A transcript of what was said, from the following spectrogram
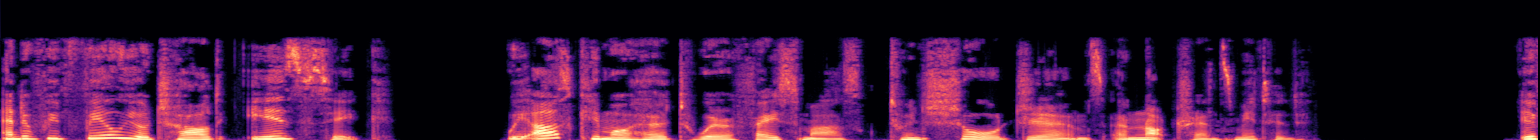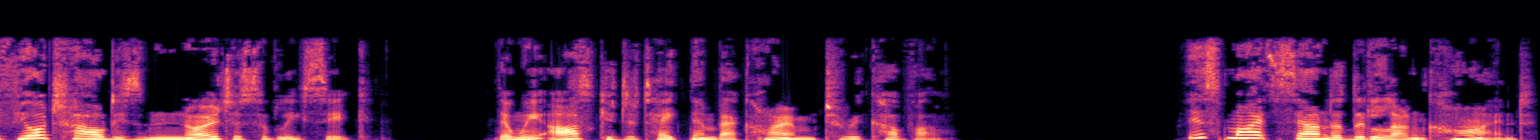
And if we feel your child is sick, we ask him or her to wear a face mask to ensure germs are not transmitted. If your child is noticeably sick, then we ask you to take them back home to recover. This might sound a little unkind,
